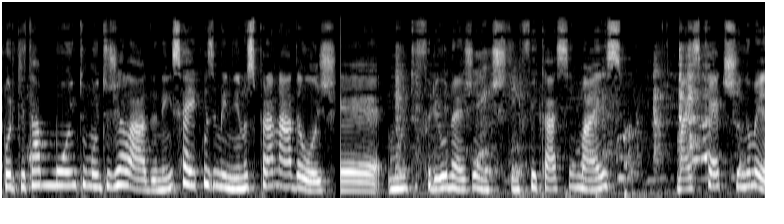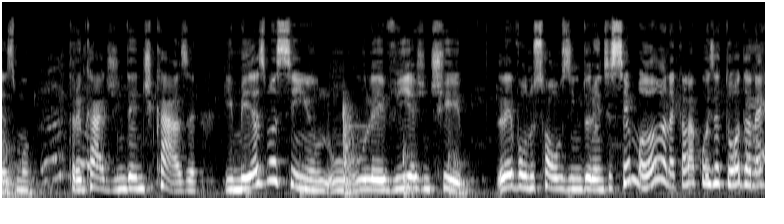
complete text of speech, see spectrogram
Porque tá muito, muito gelado. Nem saí com os meninos pra nada hoje. É muito frio, né, gente? Tem que ficar assim mais, mais quietinho mesmo. Trancadinho dentro de casa. E mesmo assim, o, o Levi, a gente levou no solzinho durante a semana, aquela coisa toda, né?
